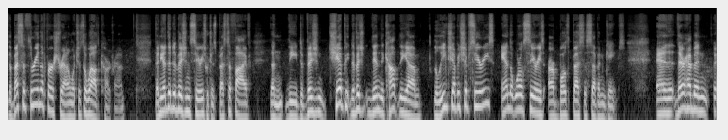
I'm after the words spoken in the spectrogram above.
the best of three in the first round, which is the wild card round. Then you have the division series, which is best of five. Then the division champion division, then the comp, the um the league championship series and the World Series are both best of seven games. And there have been uh,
